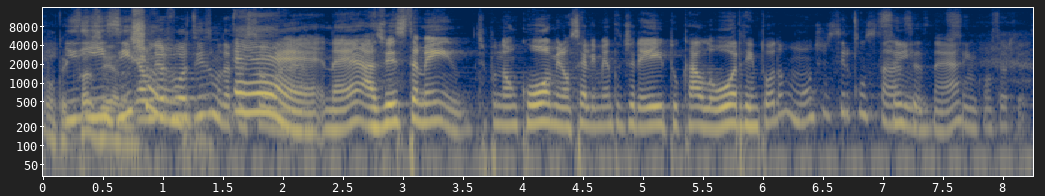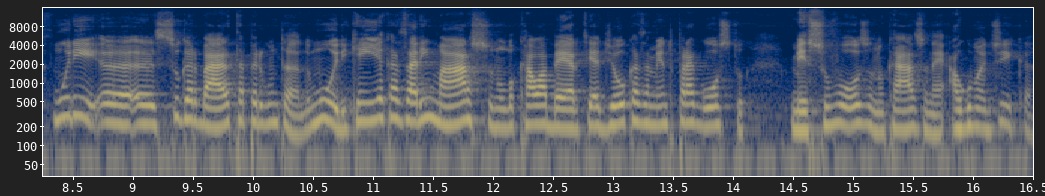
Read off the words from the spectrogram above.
Não tem que e, fazer, e né? existe É o um... nervosismo da pessoa, né? É, né? Às vezes também, tipo, não come, não se alimenta direito, calor, tem todo um monte de circunstâncias, sim, né? Sim, com certeza. Muri, uh, uh, Sugar Bar tá perguntando. Muri, quem ia casar em março no local aberto e adiou o casamento para agosto? Mês chuvoso, no caso, né? Alguma dica?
